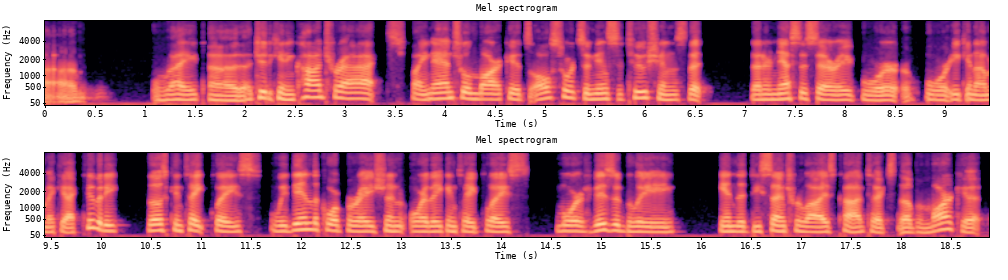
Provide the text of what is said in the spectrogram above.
uh, right? Uh, adjudicating contracts, financial markets, all sorts of institutions that that are necessary for for economic activity. Those can take place within the corporation, or they can take place more visibly in the decentralized context of a market.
